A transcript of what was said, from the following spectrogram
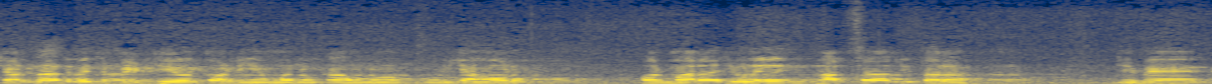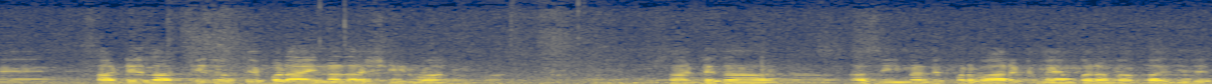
ਚਰਨਾਂ ਦੇ ਵਿੱਚ ਬੈਠੇ ਹੋ, ਤੁਹਾਡੀਆਂ ਮਨੋਕਾਮਨਾਵਾਂ ਪੂਰੀਆਂ ਹੋਣ। ਔਰ ਮਹਾਰਾਜ ਹੁਣੇ ਹਰ ਸਾਲ ਦੀ ਤਰ੍ਹਾਂ ਜਿਵੇਂ ਸਾਡੇ ਇਲਾਕੇ ਦੇ ਉੱਤੇ ਬੜਾ ਇਹਨਾਂ ਦਾ ਆਸ਼ੀਰਵਾਦ ਹੈ। ਸਾਡੇ ਤਾਂ ਅਸੀਂ ਇਹਨਾਂ ਦੇ ਪਰਿਵਾਰਕ ਮੈਂਬਰ ਹਾਂ ਬਾਬਾ ਜੀ ਦੇ।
